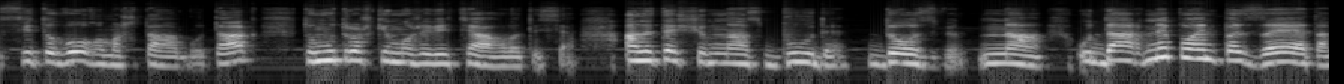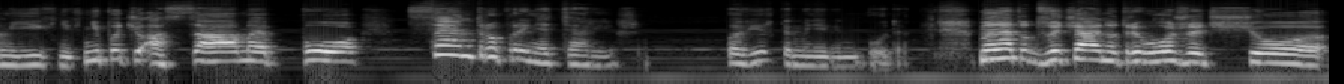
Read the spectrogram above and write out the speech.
світового масштабу, так? тому трошки може відтягуватися. Але те, що в нас буде дозвіл на удар не по НПЗ там їхніх, ні по а саме по центру прийняття рішень. Повірте мені, він буде. Мене тут, звичайно, тривожить, що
